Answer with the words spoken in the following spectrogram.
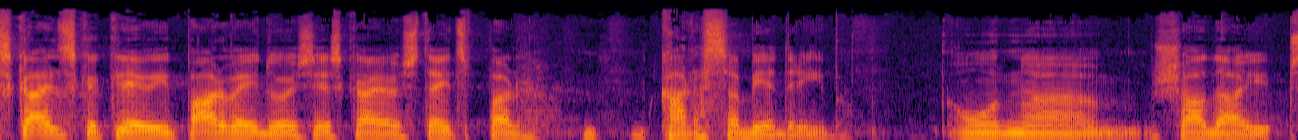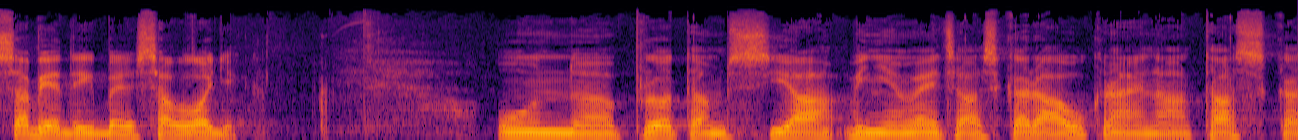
skaidrs, ka Krievija pārveidojusies, kā jau es teicu, par kara sabiedrību. Un šādai sabiedrībai ir sava loģika. Un, protams, ja viņiem veicās karā Ukrainā, tas, ka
